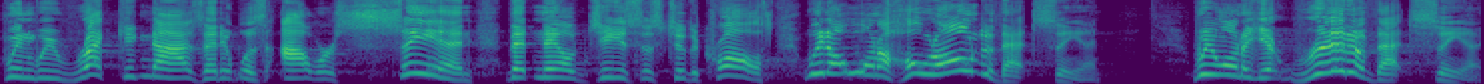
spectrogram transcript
when we recognize that it was our sin that nailed Jesus to the cross, we don't want to hold on to that sin. We want to get rid of that sin.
